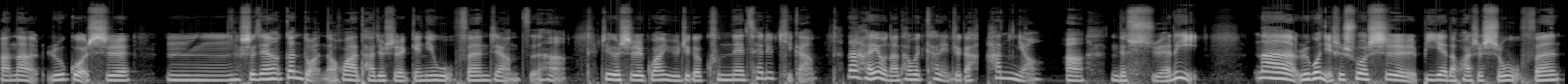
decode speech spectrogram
啊，那如果是嗯时间更短的话，他就是给你五分这样子哈。这个是关于这个국내체류기간那还有呢，他会看你这个한영 啊，你的学历，那如果你是硕士毕业的话是十五分，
